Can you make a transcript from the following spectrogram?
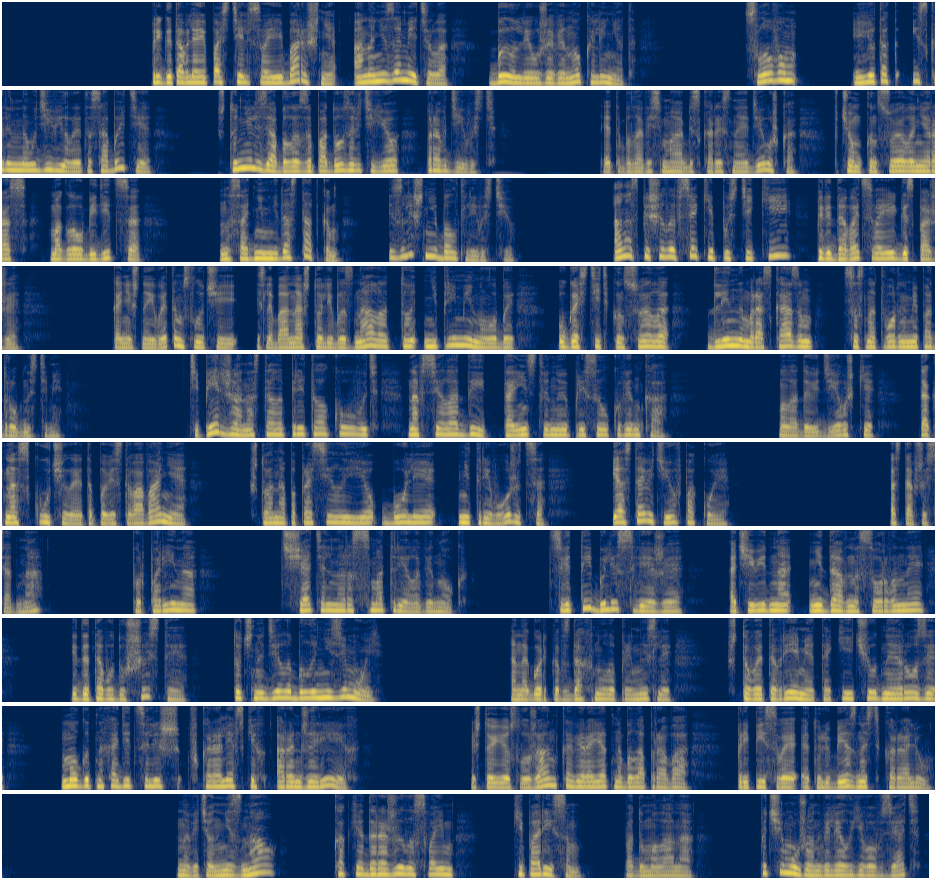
Приготовляя постель своей барышне, она не заметила, был ли уже венок или нет. Словом, ее так искренне удивило это событие, что нельзя было заподозрить ее правдивость. Это была весьма бескорыстная девушка, в чем Консуэла не раз могла убедиться, но с одним недостатком — излишней болтливостью. Она спешила всякие пустяки передавать своей госпоже. Конечно, и в этом случае, если бы она что-либо знала, то не приминула бы угостить Консуэла длинным рассказом со снотворными подробностями. Теперь же она стала перетолковывать на все лады таинственную присылку венка. Молодой девушке так наскучило это повествование, что она попросила ее более не тревожиться и оставить ее в покое. Оставшись одна, Пурпарина тщательно рассмотрела венок. Цветы были свежие, очевидно, недавно сорванные — и до того душистые, точно дело было не зимой. Она горько вздохнула при мысли, что в это время такие чудные розы могут находиться лишь в королевских оранжереях, и что ее служанка, вероятно, была права, приписывая эту любезность королю. Но ведь он не знал, как я дорожила своим кипарисом, подумала она. Почему же он велел его взять?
